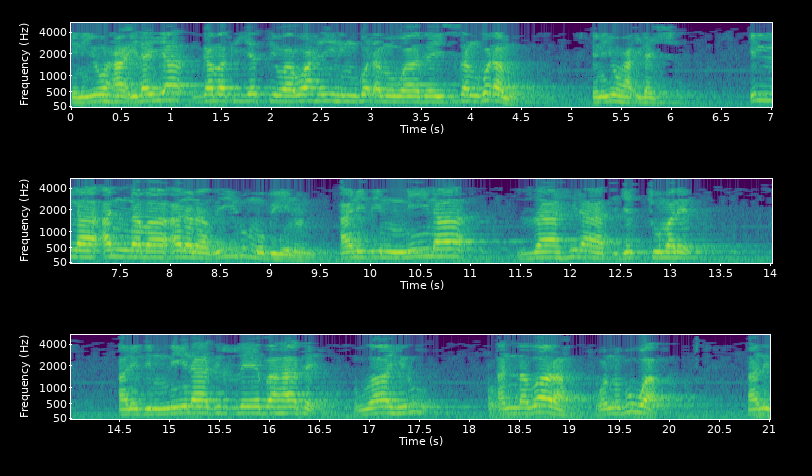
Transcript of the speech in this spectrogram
yuuhaa ilayya gama kiyyatti waa waxii hin godhamu waa beeysisan godhamu in yuuhaa ilayya illaa annamaa ana nadhiiru mubiinun ani dinniinaa zaahiraati jechuu male ani dinniinaa dirree bahaa ta'e zaahiru annadaara wannubuwwa ani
